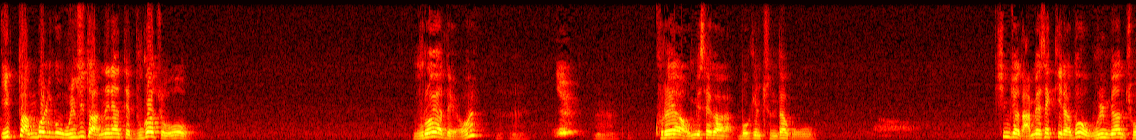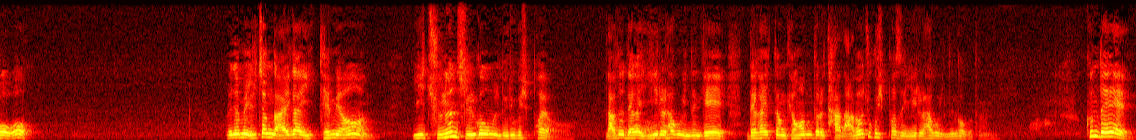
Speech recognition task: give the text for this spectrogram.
입도 안 벌리고 울지도 않는 애한테 누가 줘? 울어야 돼요. 예, 그래야 어미새가 먹이를 준다고. 심지어 남의 새끼라도 울면 줘. 왜냐면 일정 나이가 이- 되면 이 주는 즐거움을 누리고 싶어요. 나도 내가 이 일을 하고 있는 게 내가 했던 경험들을 다 나눠주고 싶어서 이 일을 하고 있는 거거든. 근데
